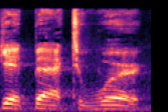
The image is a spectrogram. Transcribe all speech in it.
Get back to work.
